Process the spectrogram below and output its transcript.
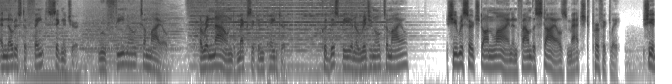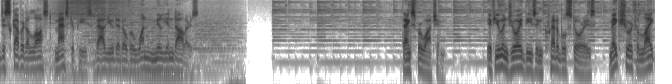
and noticed a faint signature, Rufino Tamayo, a renowned Mexican painter. Could this be an original Tamayo? She researched online and found the styles matched perfectly. She had discovered a lost masterpiece valued at over $1 million. Thanks for watching. If you enjoyed these incredible stories, make sure to like,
